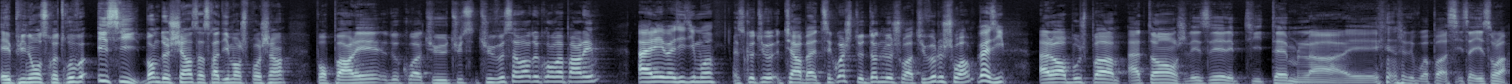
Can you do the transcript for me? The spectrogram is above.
Et puis nous, on se retrouve ici. Bande de chiens. Ça sera dimanche prochain pour parler de quoi tu, tu, tu veux savoir de quoi on va parler Allez, vas-y, dis-moi. Est-ce que tu veux... Tiens, bah, tu sais quoi, je te donne le choix. Tu veux le choix Vas-y. alors bouge pas, attends, je les ai les petits thèmes là et je les vois pas si ça y est ils sont là.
